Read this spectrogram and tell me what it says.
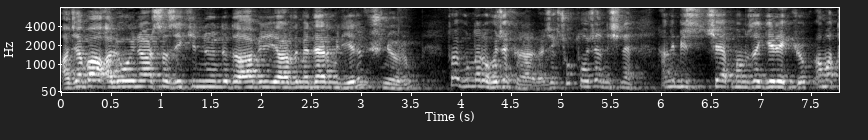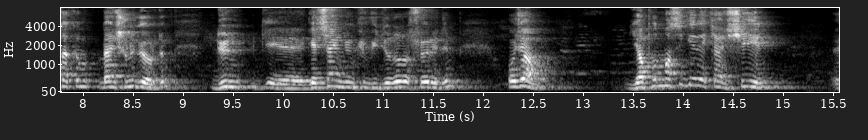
acaba Ali oynarsa Zeki'nin önünde daha bir yardım eder mi diye de düşünüyorum. Tabii bunlara hoca karar verecek. Çok da hocanın işine hani biz şey yapmamıza gerek yok ama takım ben şunu gördüm. Dün e, geçen günkü videoda da söyledim. Hocam yapılması gereken şeyin e,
